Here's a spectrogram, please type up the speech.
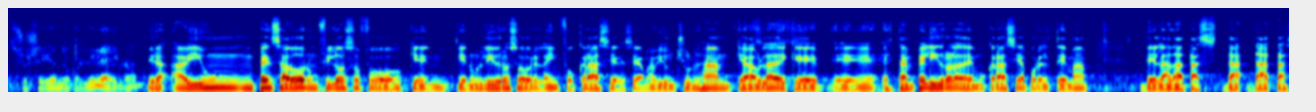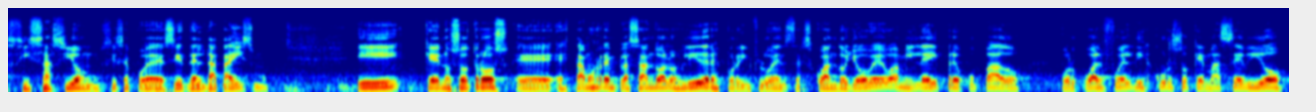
sucediendo con Milei, ¿no? Mira, hay un pensador, un filósofo, quien tiene un libro sobre la infocracia que se llama Byung-Chul que habla de que eh, está en peligro la democracia por el tema de la datacización, si se puede decir, del dataísmo. Y que nosotros eh, estamos reemplazando a los líderes por influencers. Cuando yo veo a Milei preocupado por cuál fue el discurso que más se vio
